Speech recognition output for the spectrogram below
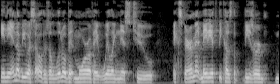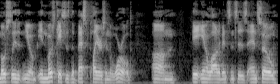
In the NWSL, there's a little bit more of a willingness to experiment. Maybe it's because the, these are mostly you know in most cases the best players in the world um, in a lot of instances, and so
